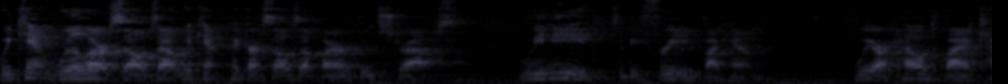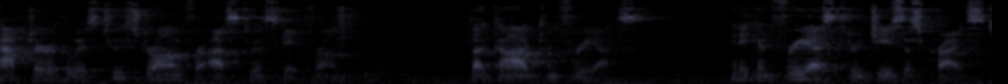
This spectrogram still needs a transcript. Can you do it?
We can't will ourselves out. We can't pick ourselves up by our bootstraps. We need to be freed by him. We are held by a captor who is too strong for us to escape from. But God can free us. And he can free us through Jesus Christ.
